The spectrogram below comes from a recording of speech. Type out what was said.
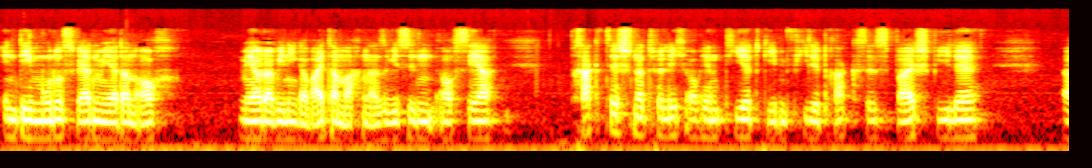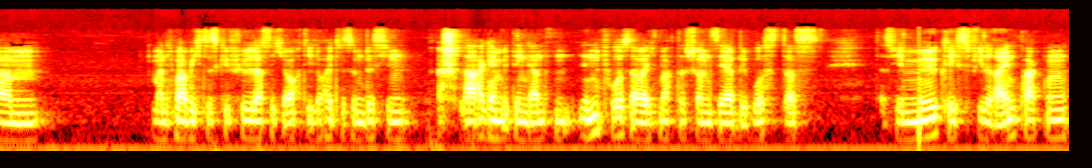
in dem Modus werden wir dann auch mehr oder weniger weitermachen. Also wir sind auch sehr praktisch natürlich orientiert, geben viele Praxisbeispiele. Ähm, manchmal habe ich das Gefühl, dass sich auch die Leute so ein bisschen erschlage mit den ganzen Infos, aber ich mache das schon sehr bewusst, dass, dass wir möglichst viel reinpacken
